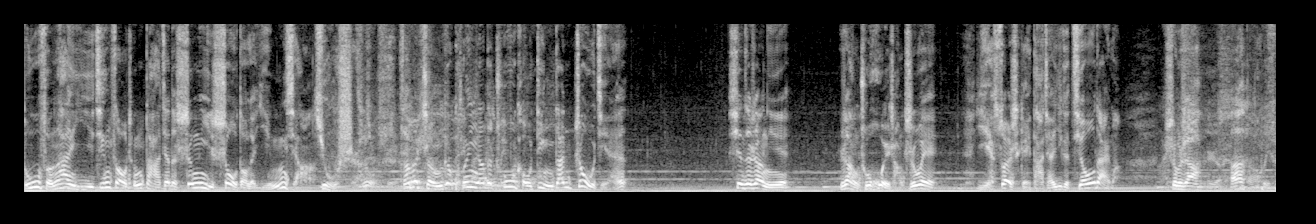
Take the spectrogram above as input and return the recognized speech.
毒粉案已经造成大家的生意受到了影响，就是啊，咱们整个昆阳的出口订单骤减。现在让你让出会长之位，也算是给大家一个交代嘛，是不是啊？啊，会长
